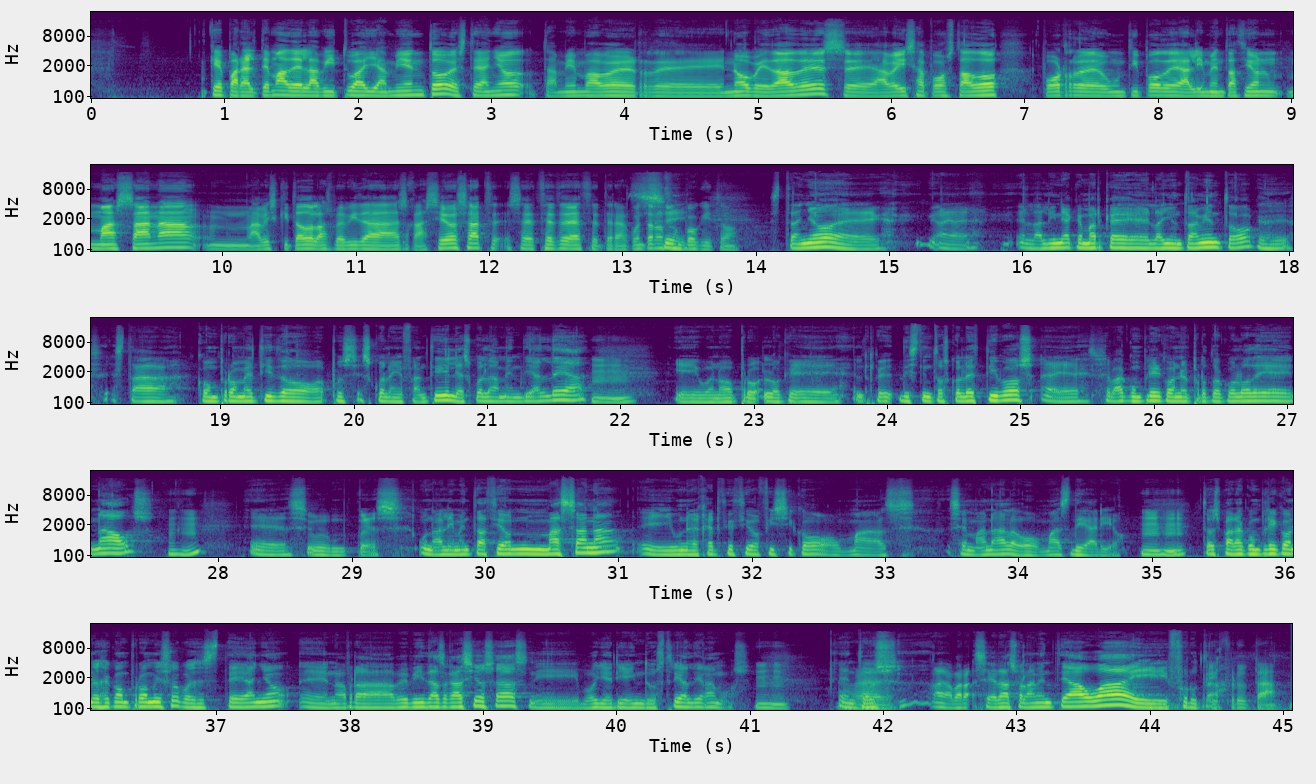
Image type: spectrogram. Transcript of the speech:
que para el tema del habituallamiento este año también va a haber eh, novedades. Eh, habéis apostado por eh, un tipo de alimentación más sana, mm, habéis quitado las bebidas gaseosas, etcétera, etcétera. Cuéntanos Sí. un poquito. Este año, en la línea que marca el ayuntamiento, que es- está comprometido pues escuela infantil, escuela mendialdea, y bueno, lo que distintos colectivos se va a cumplir con el protocolo de NAOS. Es un- pues una alimentación más sana y un ejercicio físico más semanal o más diario. Entonces, para cumplir con ese compromiso, pues este año eh, no habrá bebidas gaseosas ni bollería industrial, digamos. Entonces, habrá- será solamente agua y fruta. Y fruta.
